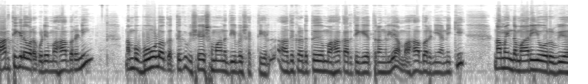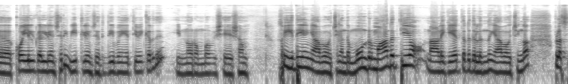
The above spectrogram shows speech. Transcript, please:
கார்த்திகையில் வரக்கூடிய மகாபரணி நம்ம பூலோகத்துக்கு விசேஷமான தீப சக்திகள் அதுக்கடுத்து மகா கார்த்திகை ஏற்றுறாங்க இல்லையா? மகாபரணி அன்னைக்கு நம்ம இந்த மாதிரி ஒரு கோயில்கள்லேயும் சரி வீட்லேயும் சரி தீபம் ஏற்றி வைக்கிறது. இன்னும் ரொம்ப விசேஷம். ஸோ இதையும் ஞாபகம் வச்சுங்க. இந்த மூன்று மாதத்தையும் நாளைக்கு ஏற்றுறதுலேருந்து ஞாபகம் வச்சுங்க. ப்ளஸ்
